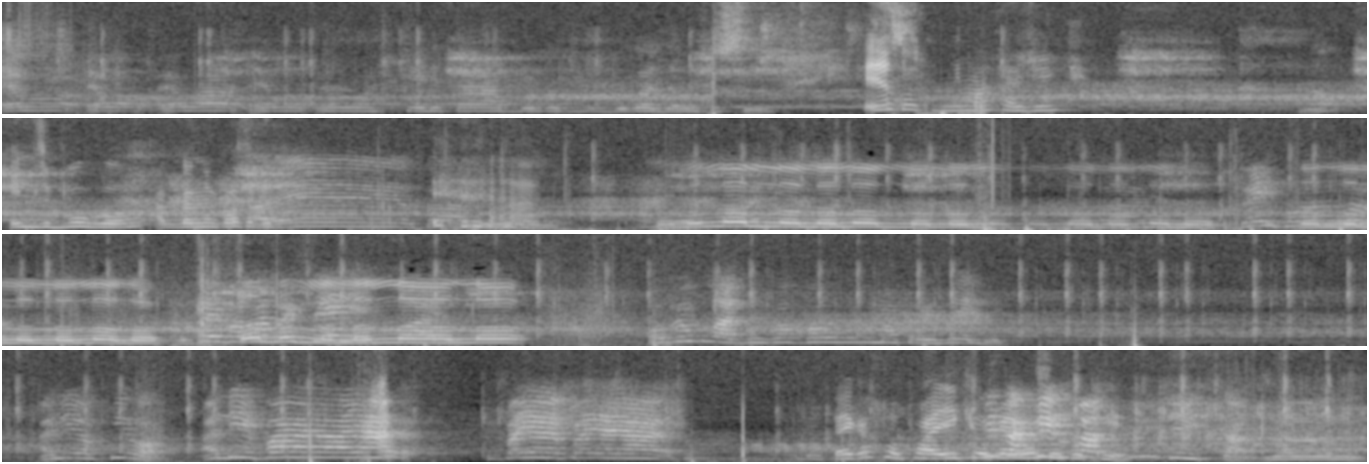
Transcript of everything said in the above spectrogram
ela, é, é. eu acho que ele tá bugadão, assim. Ele conseguiu matar a gente? Não. Ele desbugou. Agora não consegue. Aê, Vamos ver o lado, eles vão fazer dele? Ali, aqui, ó. Ali, vai, vai, vai, vai. Pega a sopa aí que eu pego a sopa aqui. Eita, mano.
